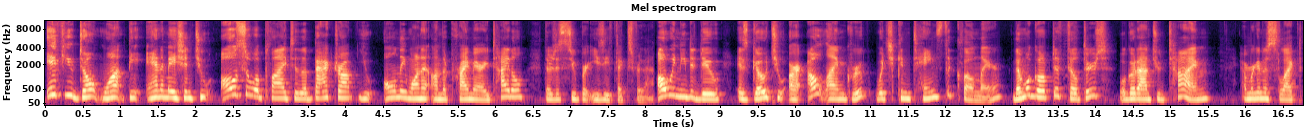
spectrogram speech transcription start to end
if you don't want the animation to also apply to the backdrop, you only want it on the primary title, there's a super easy fix for that. All we need to do is go to our outline group, which contains the clone layer. Then we'll go up to filters, we'll go down to time, and we're gonna select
